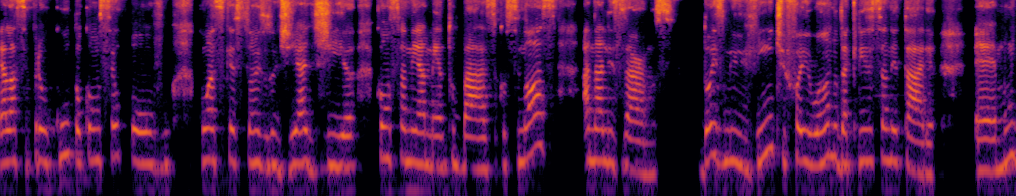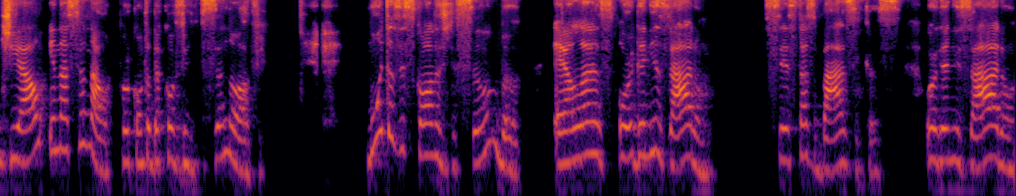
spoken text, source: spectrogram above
ela se preocupa com o seu povo, com as questões do dia a dia, com o saneamento básico. Se nós analisarmos 2020 foi o ano da crise sanitária é, mundial e nacional por conta da Covid-19. Muitas escolas de samba elas organizaram cestas básicas, organizaram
